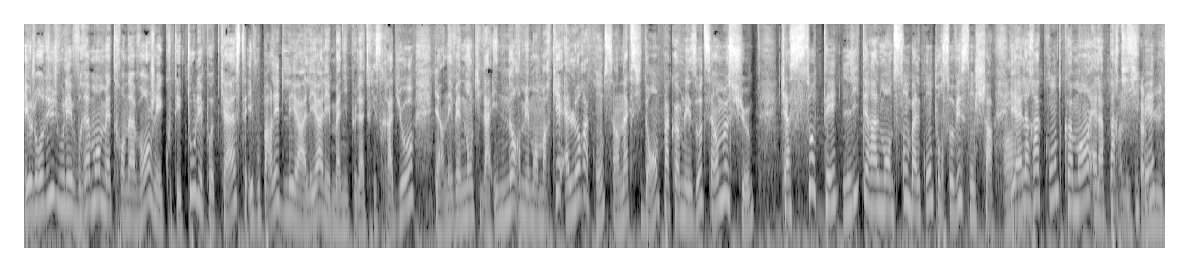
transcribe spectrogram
Et aujourd'hui, je voulais vraiment mettre en avant, j'ai écouté tous les podcasts et vous parler de Léa. Léa, elle est manipulatrice radio. Il y a un événement qui l'a énormément marqué. Elle le raconte, c'est un accident, pas comme les autres. C'est un monsieur qui a sauté littéralement de son balcon pour sauver son chat. Oh. Et elle raconte comment elle a participé et tout,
